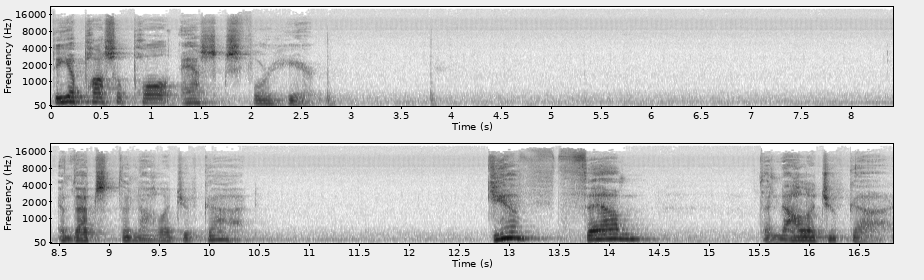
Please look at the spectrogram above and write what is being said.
the Apostle Paul asks for here. And that's the knowledge of God. Give them the knowledge of God.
